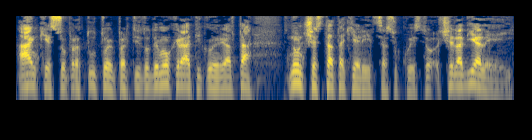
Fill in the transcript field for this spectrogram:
anche e soprattutto del Partito Democratico, in realtà non c'è stata chiarezza su questo. Ce la dia lei.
